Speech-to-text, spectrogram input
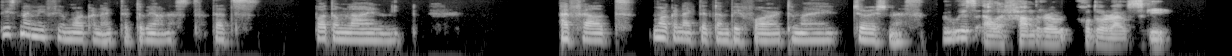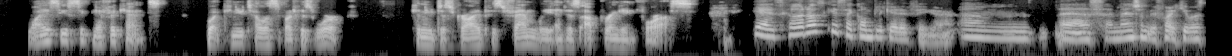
this made me feel more connected, to be honest. That's bottom line. I felt more connected than before to my Jewishness. Who is Alejandro Jodorowsky? Why is he significant? What can you tell us about his work? Can you describe his family and his upbringing for us? Yes, Jodorowsky is a complicated figure. Um, as I mentioned before, he was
